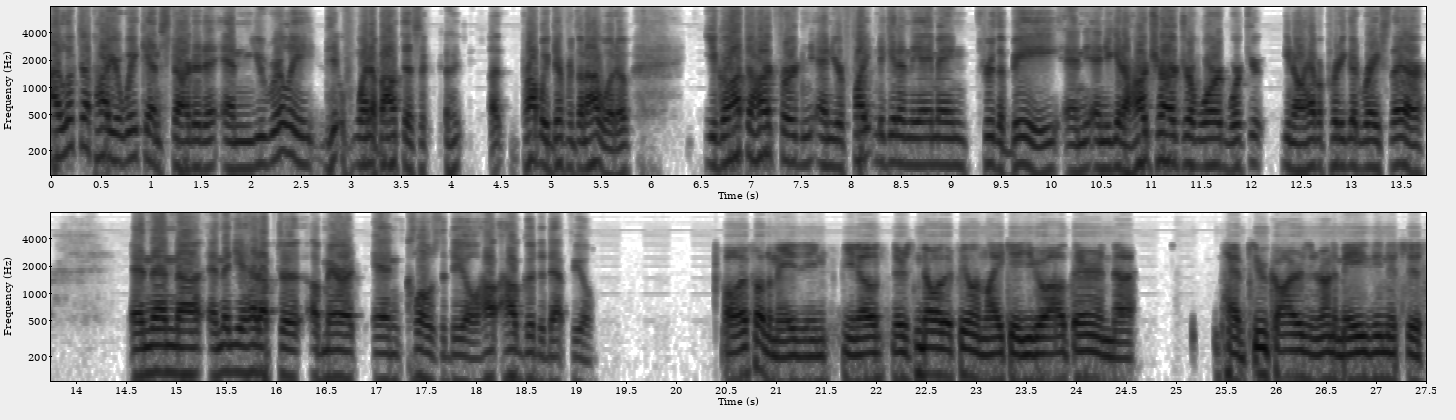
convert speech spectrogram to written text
I looked up how your weekend started, and you really went about this uh, uh, probably different than I would have. You go out to Hartford, and, and you're fighting to get in the A main through the B, and and you get a hard charger award. Work your, you know, have a pretty good race there, and then uh, and then you head up to a Merritt and close the deal. How how good did that feel? Oh, that felt amazing. You know, there's no other feeling like it. You go out there and uh, have two cars and run amazing. It's just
